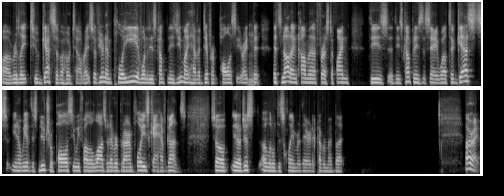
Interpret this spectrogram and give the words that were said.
uh, relate to guests of a hotel, right? So if you're an employee of one of these companies, you might have a different policy, right? Mm. It's not uncommon for us to find these uh, these companies that say, well, to guests, you know, we have this neutral policy, we follow laws, whatever, but our employees can't have guns. So you know, just a little disclaimer there to cover my butt. All right,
